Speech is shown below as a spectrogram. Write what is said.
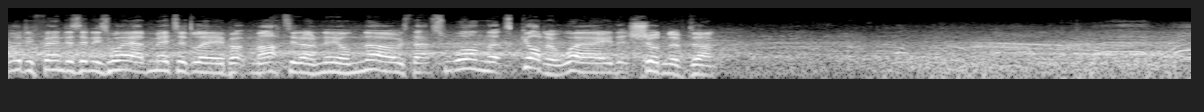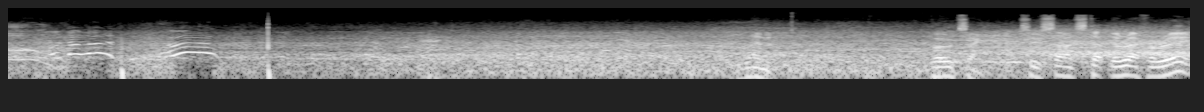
No defenders in his way, admittedly, but Martin O'Neill knows that's one that's got away that shouldn't have done. Boateng to sidestep the referee.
